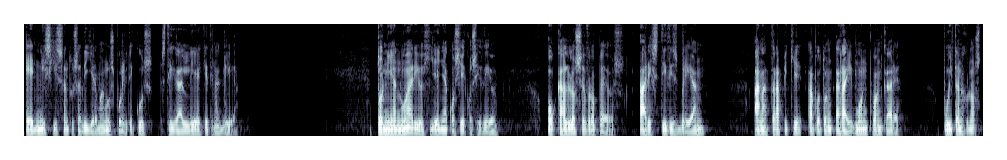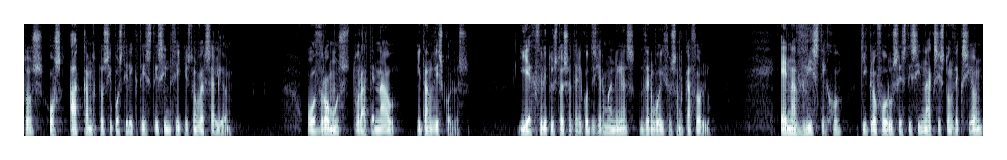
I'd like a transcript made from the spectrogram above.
ενίσχυσαν τους αντιγερμανούς πολιτικούς στη Γαλλία και την Αγγλία. Τον Ιανουάριο 1922, ο καλός Ευρωπαίος Αριστίδης Μπριάν ανατράπηκε από τον Ραϊμόν Πουανκαρέ, που ήταν γνωστός ως άκαμπτος υποστηρικτής της συνθήκης των Βερσαλίων. Ο δρόμος του Ράτενάου ήταν δύσκολος. Οι εχθροί του στο εσωτερικό της Γερμανίας δεν βοηθούσαν καθόλου. Ένα δύστιχο κυκλοφορούσε στις συνάξεις των δεξιών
